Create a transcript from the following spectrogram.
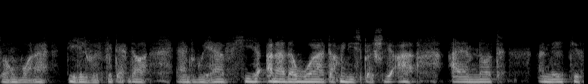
don't want to deal with it. And, uh, and we have here another word, I mean, especially I, I am not a native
